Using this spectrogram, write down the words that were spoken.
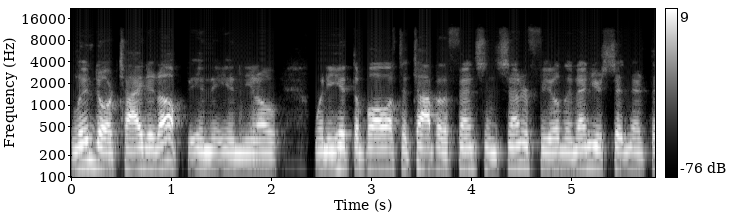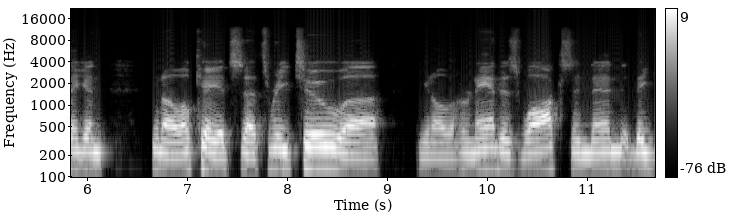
Lindor tied it up in, in, you know, when he hit the ball off the top of the fence in center field. And then you're sitting there thinking, you know, okay, it's uh, 3 2. Uh, you know, Hernandez walks, and then they,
